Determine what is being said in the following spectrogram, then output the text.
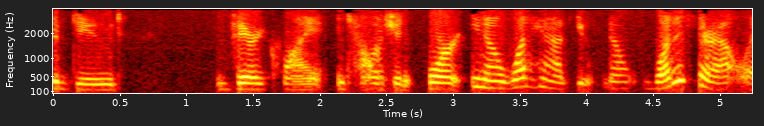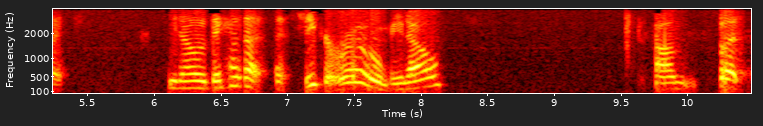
subdued, very quiet, intelligent, or, you know, what have you. You know, what is their outlet? You know, they have that, that secret room, you know? Um, but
